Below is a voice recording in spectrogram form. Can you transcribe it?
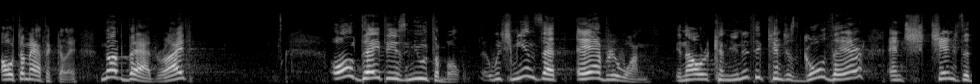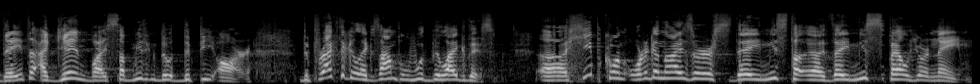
automatically. Not bad, right? All data is mutable, which means that everyone in our community can just go there and change the data, again, by submitting the, the PR. The practical example would be like this uh, HeapCon organizers, they, mis uh, they misspell your name,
